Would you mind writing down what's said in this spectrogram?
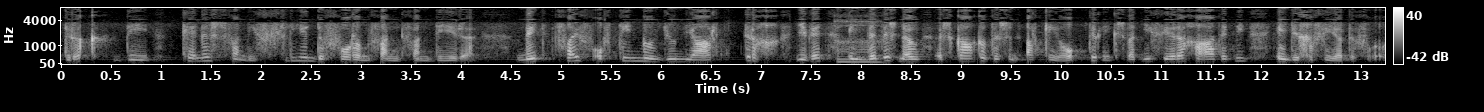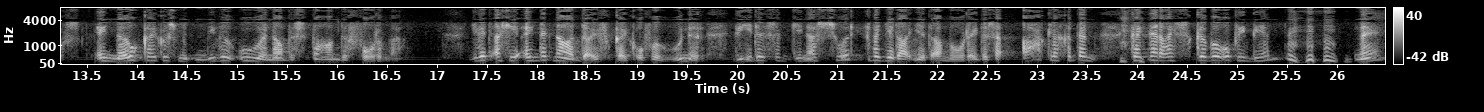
druk die kennis van die vleiende vorm van van diere met 5 of 10 miljoen jaar terug. Jy weet, oh. en dit is nou 'n skakel tussen Archaeopteryx wat nie vere gehad het nie en die geveerde voëls. En nou kyk ons met nuwe oë na bestaande forme. Jy weet as jy eintlik na 'n duif kyk of 'n hoender, wie dit is 'n dinosour wat jy daar eet aan môre, dit is 'n aardige ding. Kyk net daai skubbe op die been. Né? Nee?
